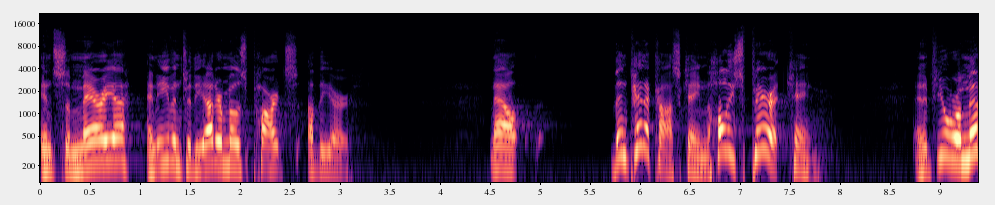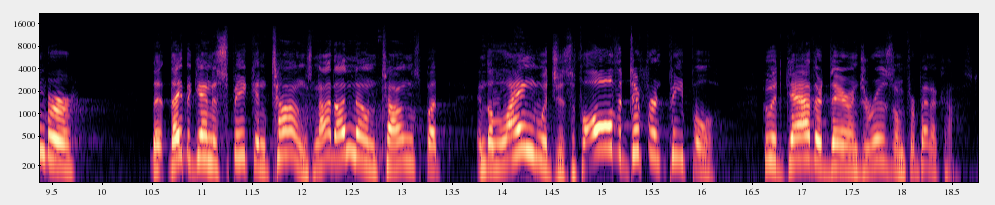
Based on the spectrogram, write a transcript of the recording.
in Samaria, and even to the uttermost parts of the earth. Now, then Pentecost came, the Holy Spirit came. And if you'll remember that they began to speak in tongues, not unknown tongues, but in the languages of all the different people who had gathered there in Jerusalem for Pentecost.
